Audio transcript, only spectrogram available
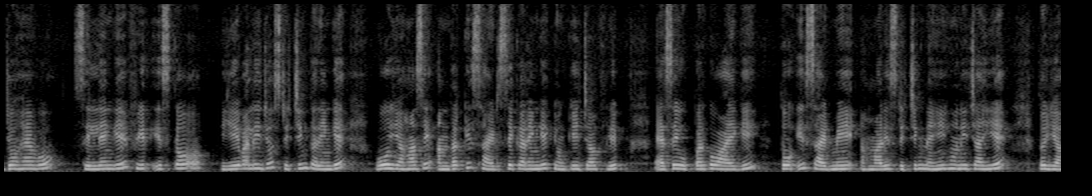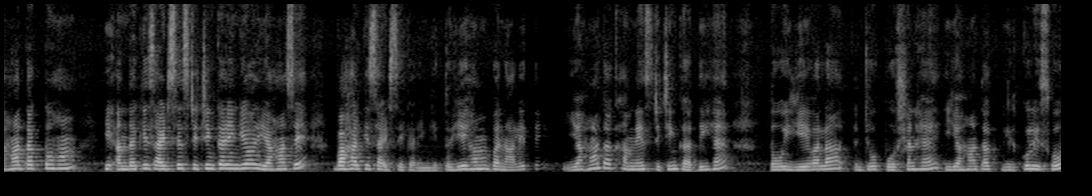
जो है वो सिल लेंगे फिर इसको ये वाली जो स्टिचिंग करेंगे, वो यहाँ से अंदर की साइड से करेंगे, क्योंकि जब फ्लिप ऐसे ऊपर को आएगी तो इस साइड में हमारी स्टिचिंग नहीं होनी चाहिए। तो यहाँ तक तो हम ये अंदर की साइड से स्टिचिंग करेंगे और यहाँ से बाहर की साइड से करेंगे। तो ये हम बना लेते हैं। यहाँ तक हमने स्टिचिंग कर दी है। तो ये वाला जो पोर्शन है, यहाँ तक बिल्कुल इसको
